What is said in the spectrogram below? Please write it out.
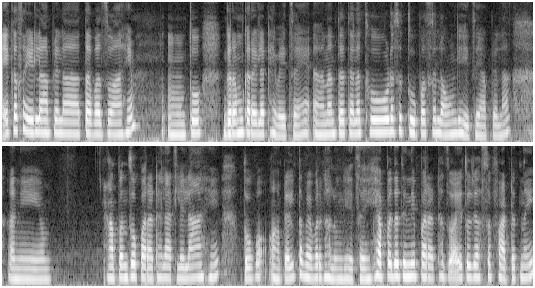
एका साईडला आपल्याला तवा जो आहे तो गरम करायला ठेवायचा आहे. नंतर त्याला थोडंसं तूप असं लावून घ्यायचं आहे आपल्याला. आणि आपण जो पराठा लाटलेला आहे तो आपल्याला तव्यावर घालून घ्यायचा आहे. ह्या पद्धतीने पराठा जो आहे तो जास्त फाटत नाही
